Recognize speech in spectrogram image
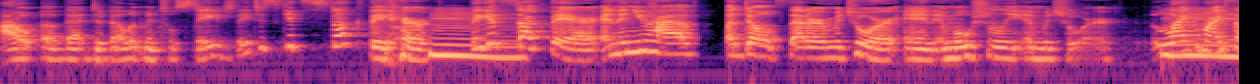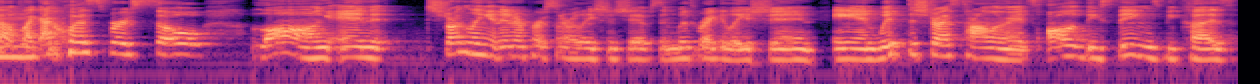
out of that developmental stage, they just get stuck there. Hmm. They get stuck there. And then you have adults that are mature and emotionally immature. Like hmm. myself, like I was for so long and struggling in interpersonal relationships and with regulation and with distress tolerance, all of these things because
